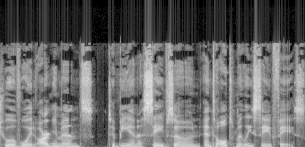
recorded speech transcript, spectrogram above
to avoid arguments, to be in a safe zone, and to ultimately save face.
